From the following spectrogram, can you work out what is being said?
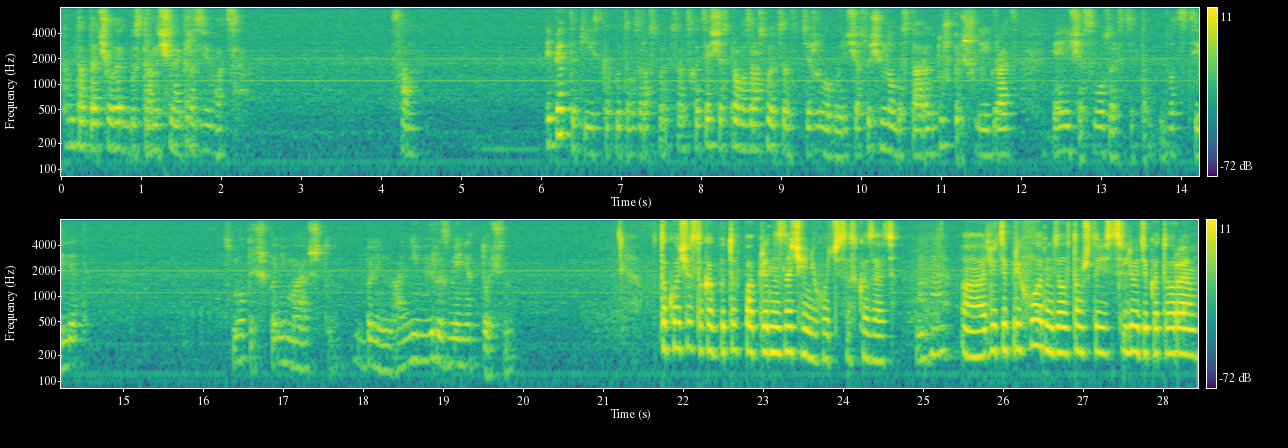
там тогда человек быстро начинает развиваться. Сам. И опять-таки есть какой-то возрастной ценз. Хотя сейчас про возрастной ценз тяжело говорить. Сейчас очень много старых душ пришли играть, и они сейчас в возрасте там, 20 лет. Смотришь, понимаешь, что, блин, они мир изменят точно. Такое чувство, как будто по предназначению хочется сказать. Угу. Люди приходят, но дело в том, что есть люди, которые,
